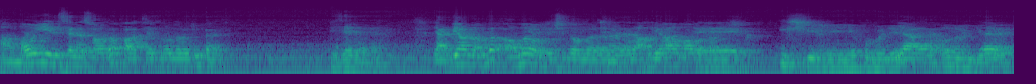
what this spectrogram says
Alman 17 sene sonra Fatih Akın onlara ödül verdi. bize de ver. Yani bir anlamda Alman olduğu için de onlara da verdi. Yani bir Alman e, işbirliği yapımı değil Ya, mi? ya. Onun gibi. Evet,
